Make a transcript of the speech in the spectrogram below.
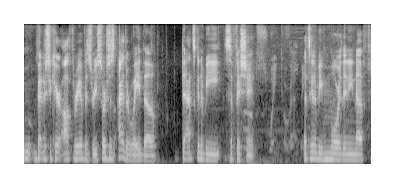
Better secure all three of his resources. Either way, though, that's going to be sufficient. That's going to be more than enough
